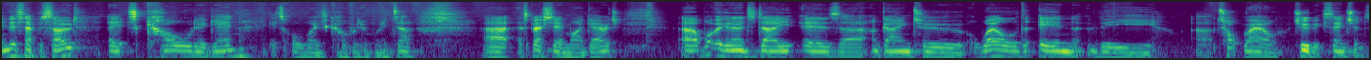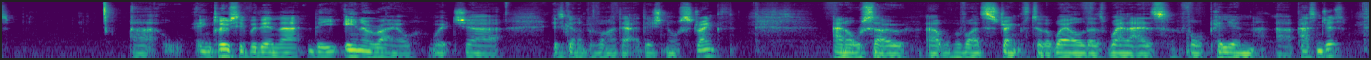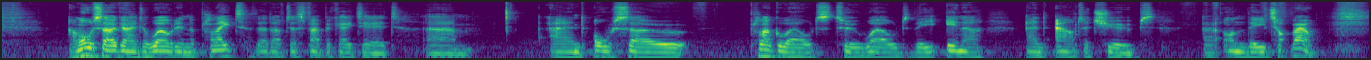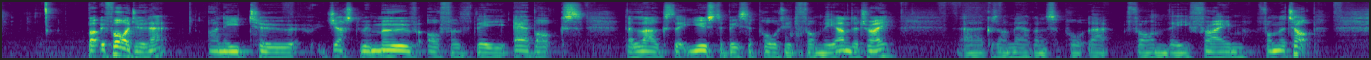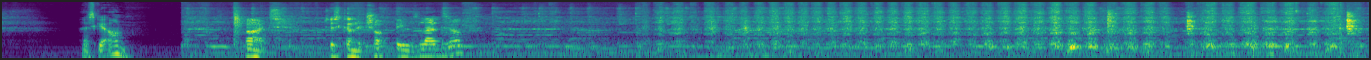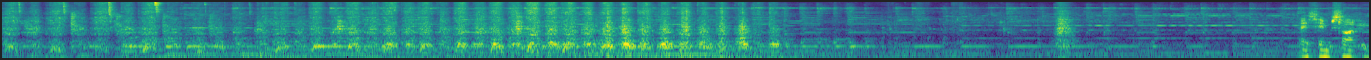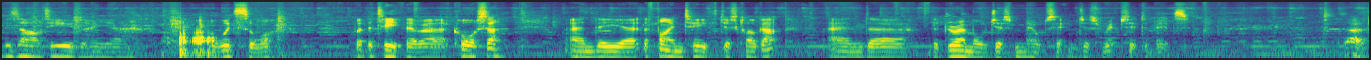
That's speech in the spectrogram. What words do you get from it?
in this episode, it's cold again. It's always cold in winter, uh, especially in my garage. Uh, what we're going to do today is uh, I'm going to weld in the uh, top rail tube extensions, uh, inclusive within that the inner rail, which is going to provide that additional strength and also uh, will provide strength to the weld as well as for pillion uh, passengers. I'm also going to weld in the plate that I've just fabricated um, and also plug welds to weld the inner and outer tubes uh, on the top rail. But before I do that, I need to just remove off of the airbox the lugs that used to be supported from the under tray because uh, I'm now going to support that from the frame from the top. Let's get on. Right, just going to chop these lugs off. They seem slightly bizarre to use a, uh, a wood saw, but the teeth are uh, coarser and the, uh, the fine teeth just clog up and uh, the Dremel just melts it and just rips it to bits. So,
